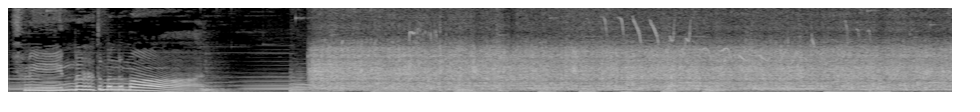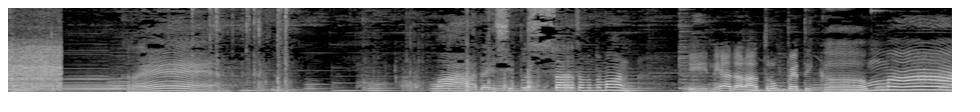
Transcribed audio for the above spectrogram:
silinder teman-teman. Keren. Wah, ada isi besar teman-teman. Ini adalah truk peti kemas.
